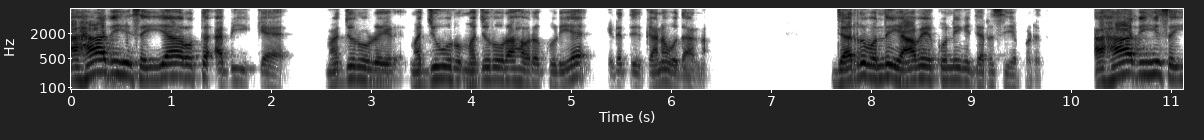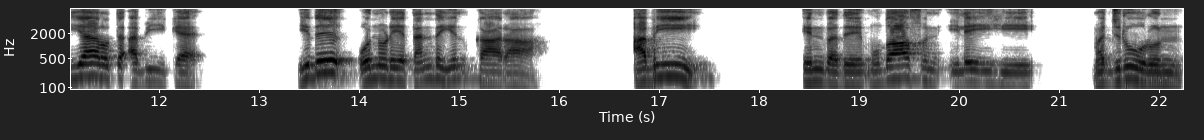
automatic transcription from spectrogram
அஹாதிஹி செய்யாரொத்த அபீக்க. மஜ்ரூரு மஜூர் மஜ்ரூராக வரக்கூடிய இடத்திற்கான உதாரணம். ஜர்ரு வந்து யாவையை கொண்டு இங்க ஜர்ரு செய்யப்படுது? அஹாதிஹி செய்யாரொத்த அபீக்க. இது உன்னுடைய தந்தையின் காரா. அபி என்பது முதாஃபுன் இலேஹி மஜ்ரூருன்.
